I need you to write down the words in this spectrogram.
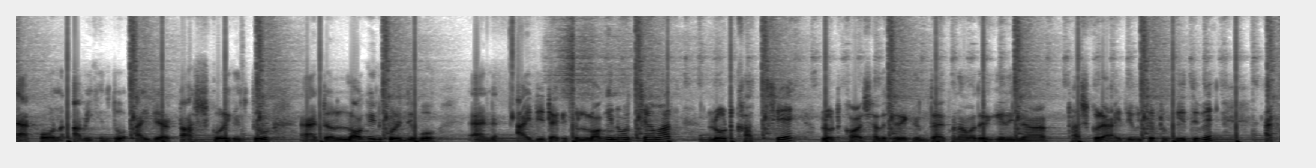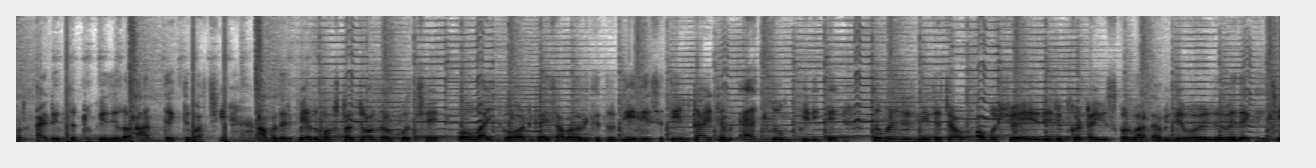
এখন আমি কিন্তু আইডিটা টাচ করে কিন্তু একটা লগ ইন করে দেবো। অ্যান্ড আইডিটা কিন্তু লগ ইন হচ্ছে আমার লোড খাচ্ছে, লোড খাওয়ার সাথে সাথে কিন্তু এখন আমাদের গেরিনা ঠাস করে আইডি ভিতরে ঢুকিয়ে দিবে। এখন আইডি ভিতরে ঢুকিয়ে দিল আর দেখতে পাচ্ছি আমাদের মেল বক্সটা জল জল করছে। ও মাই গড গাইজ আমাদের কিন্তু দিয়ে দিয়েছে তিনটা আইটেম একদম ফ্রিতে তোমরা যদি নিতে চাও, অবশ্যই এই রিডিম কোডটা ইউজ করবা। আমি যেভাবে যেভাবে দেখেছি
